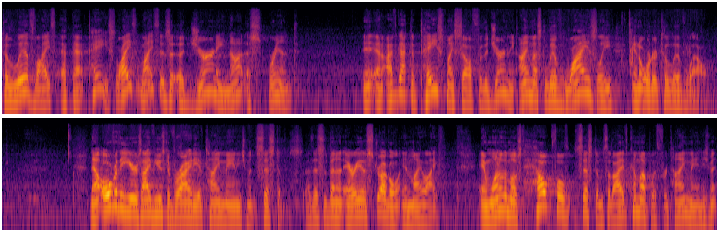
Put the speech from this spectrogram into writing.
to live life at that pace. Life, life is a journey, not a sprint. And I've got to pace myself for the journey. I must live wisely in order to live well. Now, over the years, I've used a variety of time management systems. Uh, this has been an area of struggle in my life. And one of the most helpful systems that I've come up with for time management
